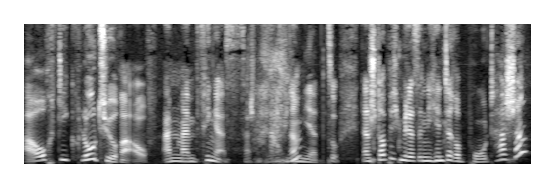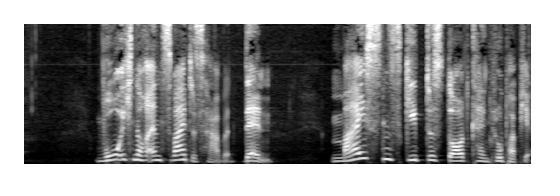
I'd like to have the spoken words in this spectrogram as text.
auch die Klotüre auf. An meinem Finger ist das Taschentuch. Ne? So, dann stoppe ich mir das in die hintere Po-Tasche, wo ich noch ein zweites habe. Denn meistens gibt es dort kein Klopapier.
